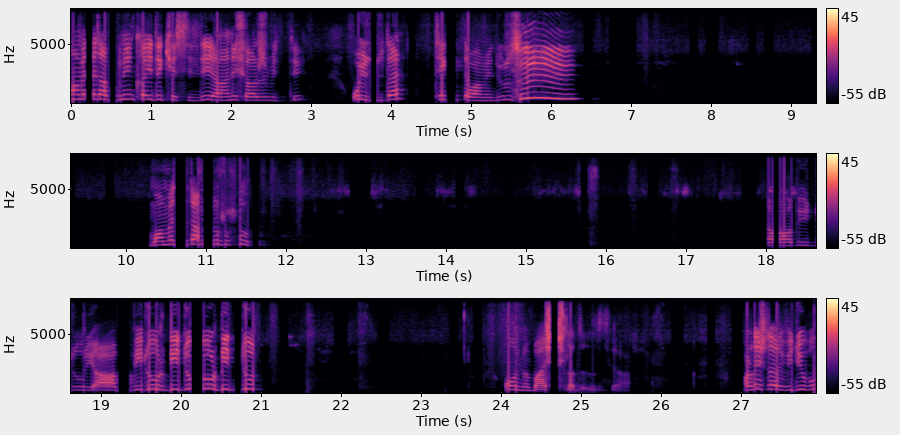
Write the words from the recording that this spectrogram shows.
Muhammed abimin kaydı kesildi. Yani şarjı bitti. O yüzden tek devam ediyoruz. Muhammed abim sustu. Ya bir dur ya bir dur bir dur bir dur. Oyuna başladınız ya. Arkadaşlar video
